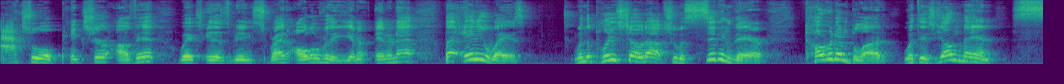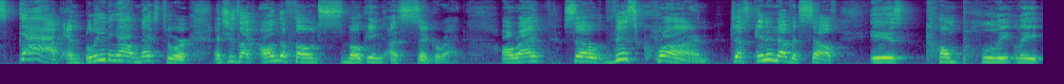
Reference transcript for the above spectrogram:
actual picture of it which is being spread all over the internet but anyways when the police showed up she was sitting there covered in blood with this young man stabbed and bleeding out next to her and she's like on the phone smoking a cigarette all right so this crime just in and of itself is completely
